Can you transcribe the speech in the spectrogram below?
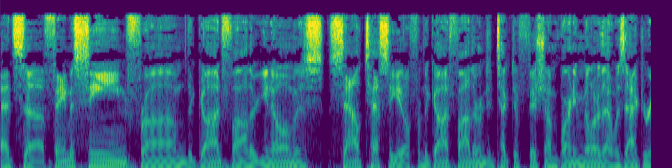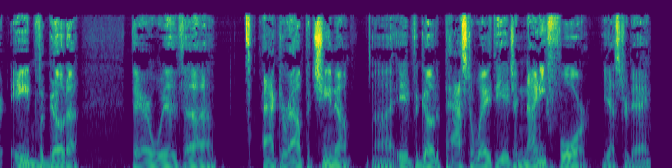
That's a famous scene from The Godfather. You know him as Sal Tessio from The Godfather and Detective Fish on Barney Miller. That was actor Abe Vigoda there with uh, actor Al Pacino. Uh, Abe Vigoda passed away at the age of 94 yesterday.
